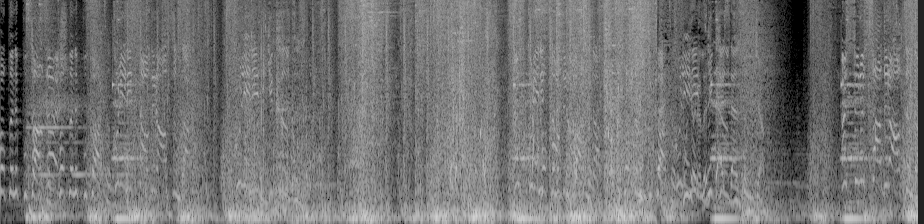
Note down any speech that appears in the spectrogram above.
Toplanıp pusu atın. Toplanıp pusu atın. Kuleniz saldırı altında. Kuleniz yıkıldı. Üst kuleniz saldırı altında. Pusu atın. Bu Kuleniz yaraları yıkıldı. dersten sanacağım. Üstünüz saldırı altında.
